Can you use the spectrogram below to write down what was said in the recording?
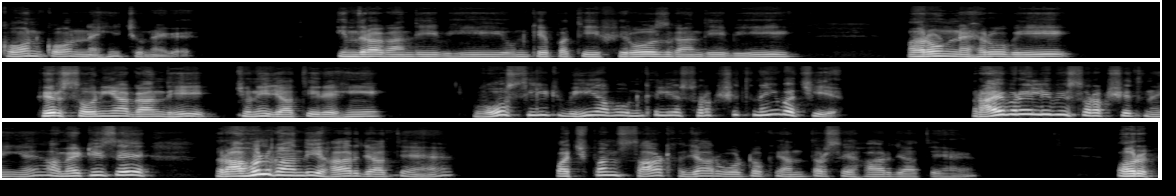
कौन कौन नहीं चुने गए। इंदिरा गांधी भी, उनके पति फिरोज गांधी भी, अरुण नेहरू भी फिर सोनिया गांधी चुनी जाती रही। वो सीट भी अब उनके लिए सुरक्षित नहीं बची है। रायबरेली भी सुरक्षित नहीं है। अमेठी से राहुल गांधी हार जाते हैं। पचपन साठ हज़ार वोटों के अंतर से हार जाते हैं। और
